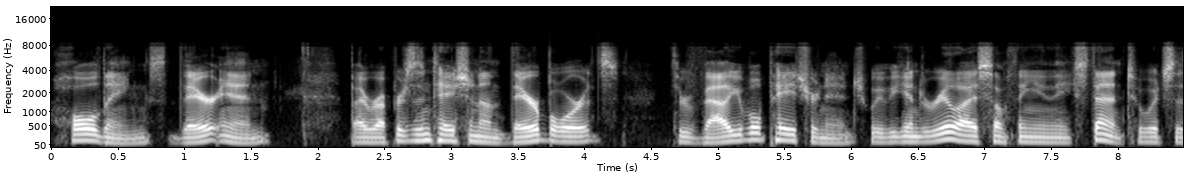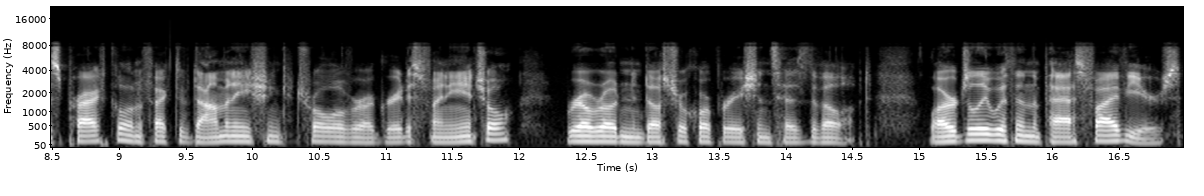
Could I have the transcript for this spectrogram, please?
holdings therein, by representation on their boards, through valuable patronage, we begin to realize something in the extent to which this practical and effective domination control over our greatest financial, railroad, and industrial corporations has developed, largely within the past five years,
